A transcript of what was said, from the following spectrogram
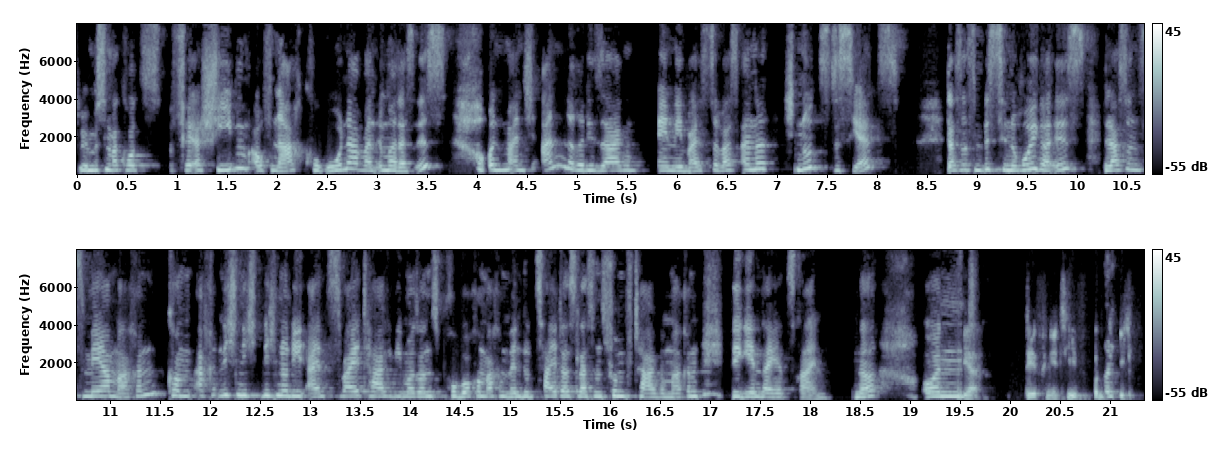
wir müssen mal kurz verschieben auf nach Corona, wann immer das ist. Und manch andere, die sagen, ey, nee, weißt du was, Anne, ich nutze das jetzt dass es ein bisschen ruhiger ist. Lass uns mehr machen. Komm, ach, nicht, nicht, nicht nur die ein, zwei Tage, die wir sonst pro Woche machen. Wenn du Zeit hast, lass uns fünf Tage machen. Wir gehen da jetzt rein. Ne? Und ja, definitiv. Und, und ich,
